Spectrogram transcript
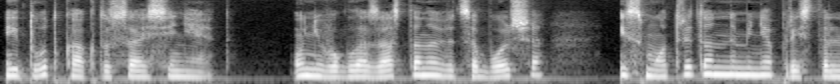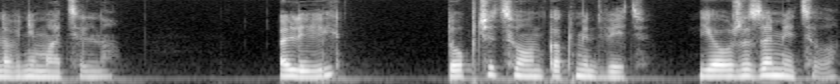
И тут кактуса осеняет. У него глаза становятся больше, и смотрит он на меня пристально внимательно. «Лиль?» Топчется он, как медведь. Я уже заметила.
